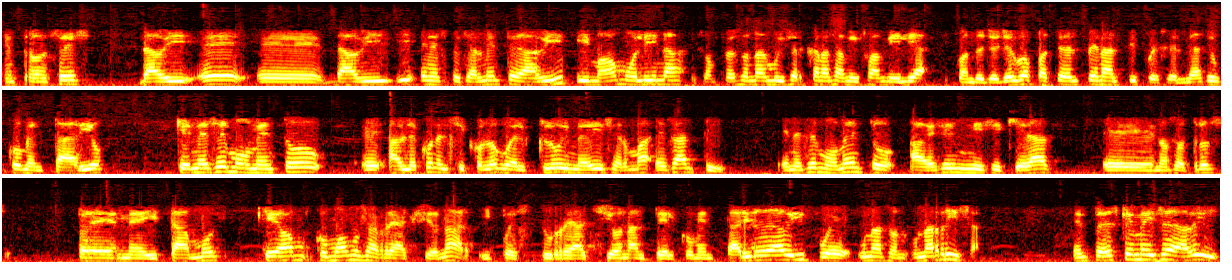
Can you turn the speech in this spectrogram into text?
Entonces, David, eh, eh, David y en especialmente David y Mao Molina son personas muy cercanas a mi familia. Cuando yo llego a patear el penalti, pues él me hace un comentario que en ese momento eh, hablé con el psicólogo del club y me dice, hermano, es Santi, en ese momento a veces ni siquiera eh, nosotros premeditamos qué vamos, cómo vamos a reaccionar y pues tu reacción ante el comentario de David fue una, son- una risa. Entonces, ¿qué me dice David?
